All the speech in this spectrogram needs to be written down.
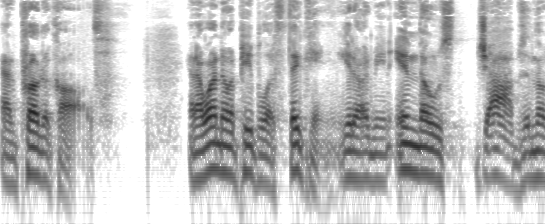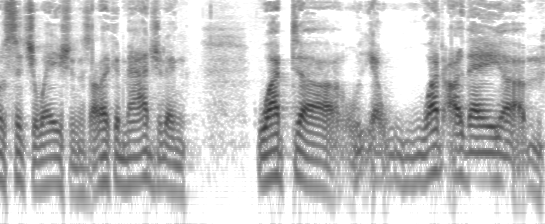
and protocols and I want to know what people are thinking. You know, I mean, in those jobs, in those situations, I like imagining what uh, you know, what are they. Um,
